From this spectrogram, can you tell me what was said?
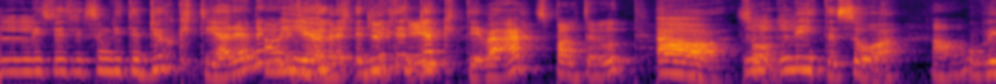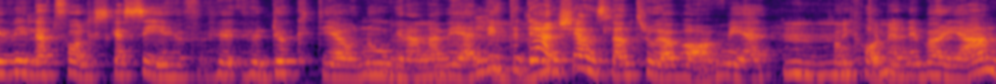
lite, liksom lite duktigare energi lite över duk- det. Lite duktig. duktig va? Spalta upp. Ja, Så. lite så. Ja. Och vi vill att folk ska se hur, hur, hur duktiga och noggranna vi är. Lite Mm. den känslan tror jag var mer från mycket podden mer. i början.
